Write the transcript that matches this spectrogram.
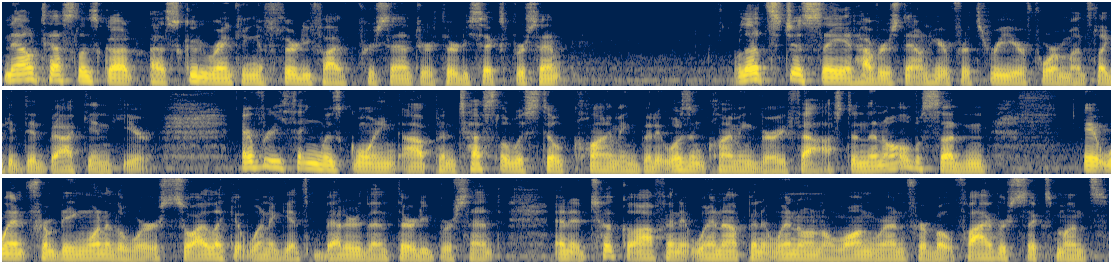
now Tesla's got a SCTR ranking of 35% or 36%. Let's just say it hovers down here for three or four months like it did back in here. Everything was going up and Tesla was still climbing, but it wasn't climbing very fast. And then all of a sudden, it went from being one of the worst. So I like it when it gets better than 30%. And it took off and it went up and it went on a long run for about five or six months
